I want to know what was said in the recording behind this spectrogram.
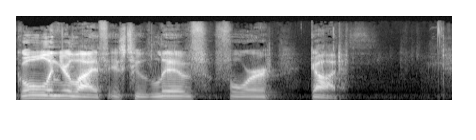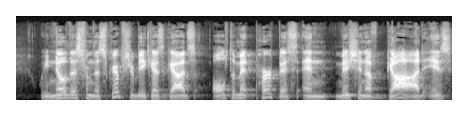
Goal in your life is to live for God. We know this from the scripture because God's ultimate purpose and mission of God is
